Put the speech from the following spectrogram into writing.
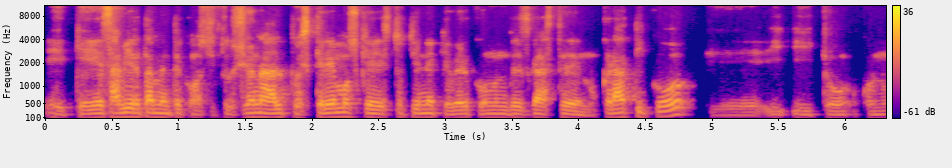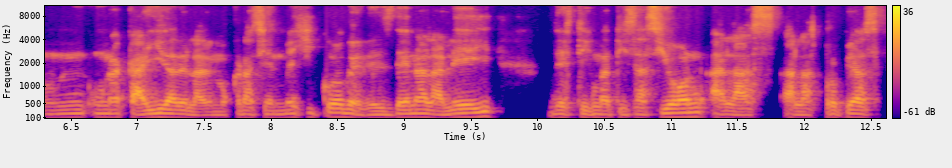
eh, que es abiertamente constitucional, pues creemos que esto tiene que ver con un desgaste democrático eh, y, con, una caída de la democracia en México, de desdén a la ley, de estigmatización a las, propias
